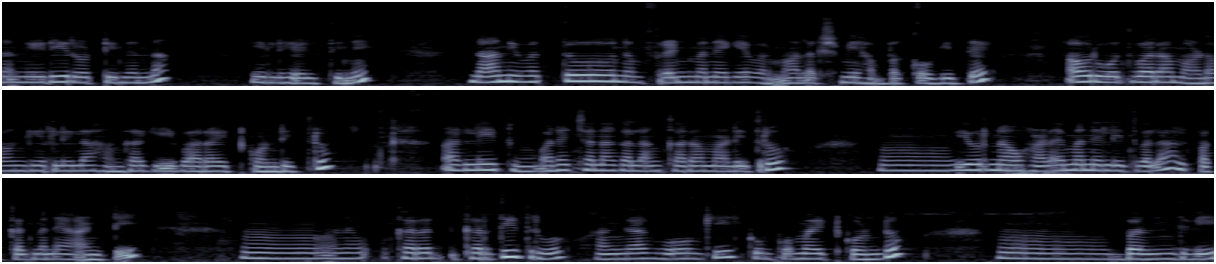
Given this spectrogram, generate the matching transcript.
ನನ್ನ ಇಡೀ ರೊಟ್ಟಿನನ್ನು ಇಲ್ಲಿ ಹೇಳ್ತೀನಿ. ನಾನಿವತ್ತು ನಮ್ಮ ಫ್ರೆಂಡ್ ಮನೆಗೆ ವರಮಹಾಲಕ್ಷ್ಮಿ ಹಬ್ಬಕ್ಕೆ ಹೋಗಿದ್ದೆ. ಅವ್ರು ಹೋದ ವಾರ ಮಾಡೋಂಗಿರಲಿಲ್ಲ ಹಾಗಾಗಿ ಈ ವಾರ ಇಟ್ಕೊಂಡಿದ್ರು. ಅಲ್ಲಿ ತುಂಬಾ ಚೆನ್ನಾಗಿ ಅಲಂಕಾರ ಮಾಡಿದರು. ಇವ್ರು ನಾವು ಹಳೆ ಮನೇಲಿದ್ವಲ್ಲ ಅಲ್ಲಿ ಪಕ್ಕದ ಮನೆ ಆಂಟಿ. ಕರೆದ್, ಕರೆದಿದ್ರು. ಹಾಗಾಗಿ ಹೋಗಿ ಕುಂಕುಮ ಇಟ್ಕೊಂಡು ಬಂದ್ವಿ.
